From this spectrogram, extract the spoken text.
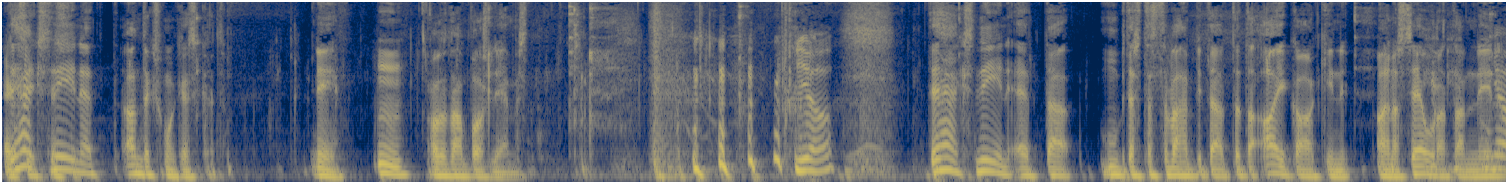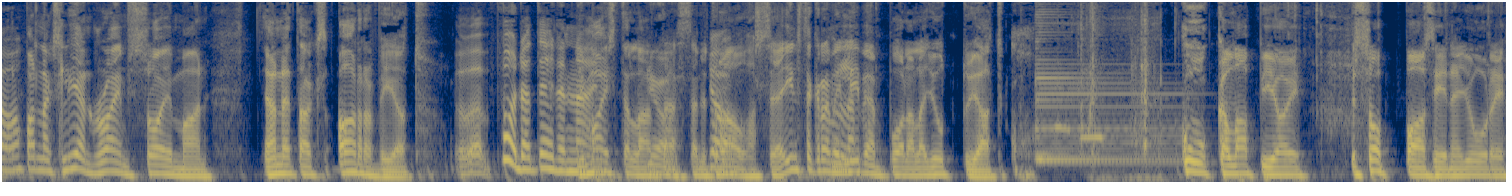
Tehdäänkö sit se- niin, että... Anteeksi, mä keskeytän. Niin. Mm. Otetaan pois liemestä. Joo. Tehdäänkö niin, että mun pitäisi tässä vähän pitää tätä aikaakin aina seurata, niin Joo. pannaanko Lian Rhymes soimaan ja annetaanko arviot? Voidaan tehdä Niin näin. maistellaan Joo. tässä nyt Joo. rauhassa. Ja Instagramin Kyllä. liven puolella juttu jatkuu. Kuukka lapioi soppaa siinä juuri.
